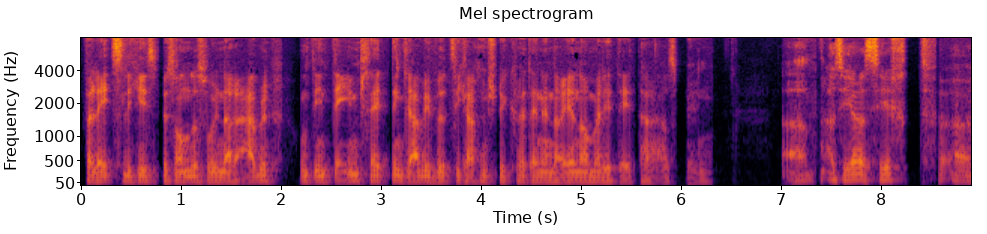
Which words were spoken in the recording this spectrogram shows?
verletzlich ist, besonders vulnerabel. Und in dem Setting, glaube ich, wird sich auch ein Stück weit eine neue Normalität herausbilden. Äh, aus Ihrer Sicht, äh,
